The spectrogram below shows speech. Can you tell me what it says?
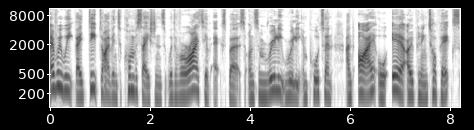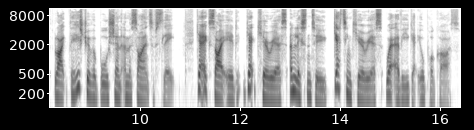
Every week, they deep dive into conversations with a variety of experts on some really, really important and eye or ear opening topics like the history of abortion and the science of sleep. Get excited, get curious, and listen to Getting Curious wherever you get your podcasts.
